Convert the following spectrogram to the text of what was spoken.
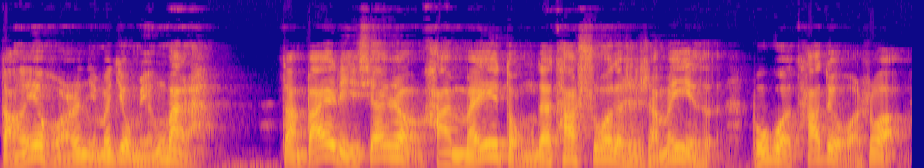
等一会儿你们就明白了。”但百里先生还没懂得他说的是什么意思。不过他对我说：“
